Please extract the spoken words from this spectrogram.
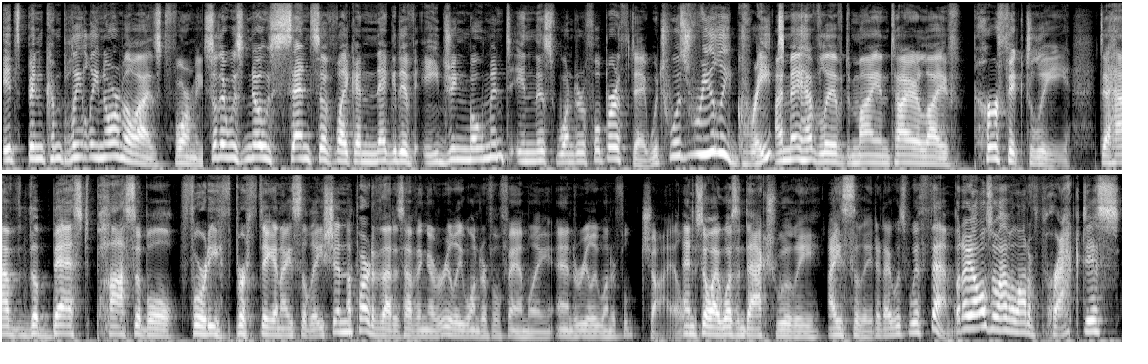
it's been completely normalized for me. So there was no sense of like a negative aging moment in this wonderful birthday, which was really great. I may have lived my entire life perfectly to have the best possible 40th birthday in isolation. A part of that is having a really wonderful family and a really wonderful child. And so I wasn't actually isolated, I was with them. But I also have a lot of practice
